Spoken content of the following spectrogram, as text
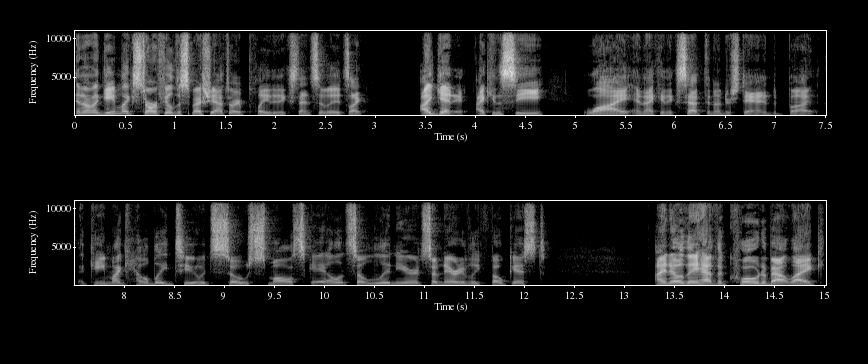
And on a game like Starfield, especially after I played it extensively, it's like, I get it. I can see why and I can accept and understand, but a game like Hellblade 2, it's so small scale, it's so linear, it's so narratively focused. I know they have the quote about like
